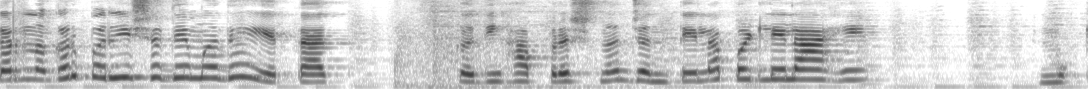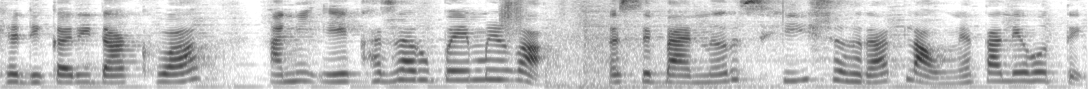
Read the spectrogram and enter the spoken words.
तर नगर परिषदेमध्ये येतात. कधी हा प्रश्न जनतेला पडलेला आहे? मुख्याधिकारी दाखवा आणि एक हजार रुपये मिळवा असे बॅनर्स ही शहरात लावण्यात आले होते.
